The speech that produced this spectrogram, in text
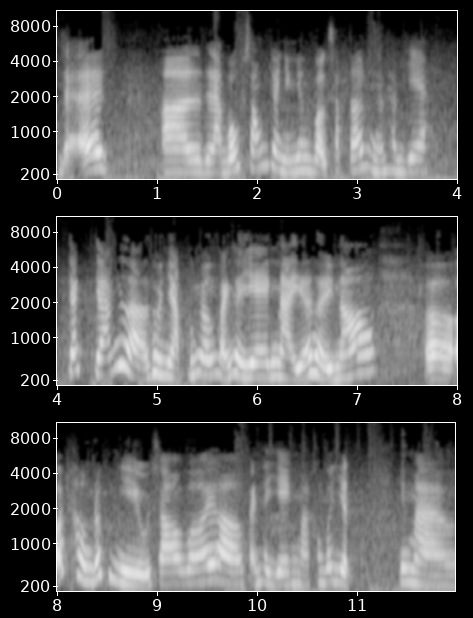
để uh, làm vốn sống cho những nhân vật sắp tới mà ngân tham gia. Chắc chắn là thu nhập của ngân khoảng thời gian này thì nó uh, ít hơn rất nhiều so với uh, khoảng thời gian mà không có dịch. Nhưng mà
